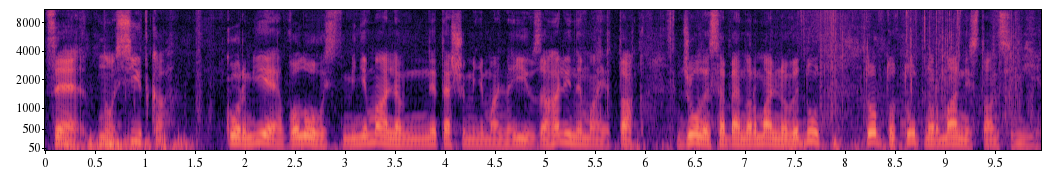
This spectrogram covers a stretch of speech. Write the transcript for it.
це дно сітка, корм є, вологость мінімальна, не те, що мінімальна, її взагалі немає. Так, бджоли себе нормально ведуть, тобто тут нормальний стан сім'ї.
